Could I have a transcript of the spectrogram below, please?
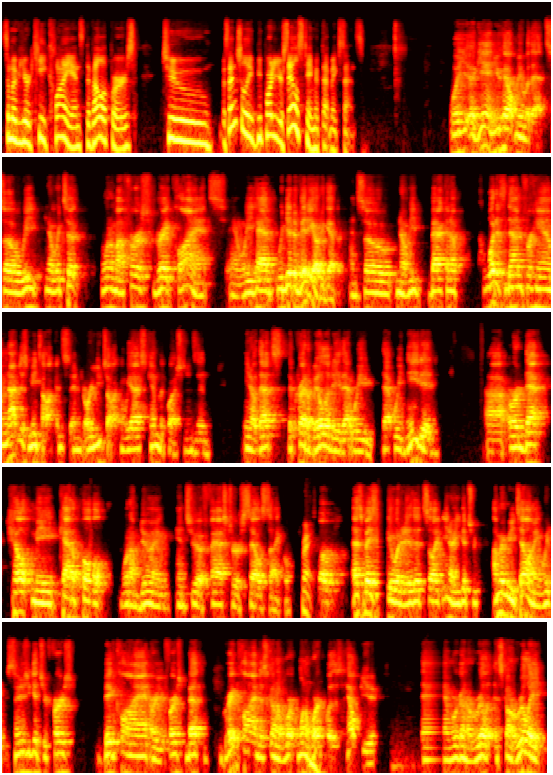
some of your key clients developers to essentially be part of your sales team if that makes sense? Well again you helped me with that. So we you know we took one of my first great clients and we had we did a video together. And so you know he backing up what it's done for him not just me talking or you talking we asked him the questions and you know that's the credibility that we that we needed uh, or that helped me catapult what i'm doing into a faster sales cycle. Right. So that's basically what it is. It's like you know you get your i remember you telling me as soon as you get your first big client or your first great client that's going to work want to work with us and help you and we're going to really it's going to really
